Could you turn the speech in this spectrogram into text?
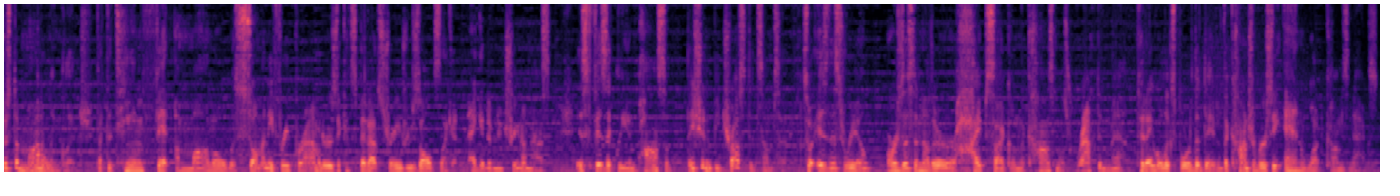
just a modeling glitch. That the team fit a model with so many free parameters it could spit out strange results like a negative neutrino mass is physically impossible. They shouldn't be trusted, some say. So is this real? Or is this another hype cycle in the cosmos wrapped in math? Today we'll explore the data, the controversy, and what comes next.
